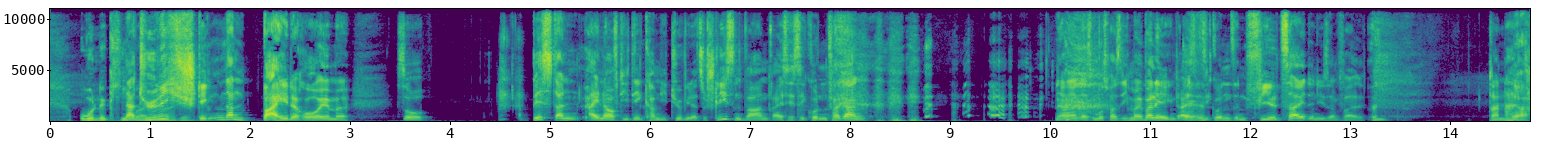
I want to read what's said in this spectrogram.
Ohne Klimaanlage. Natürlich stinken dann beide Räume. So. Bis dann einer auf die Idee kam, die Tür wieder zu schließen, waren 30 Sekunden vergangen. Ja, das muss man sich mal überlegen. 30 Sekunden sind viel Zeit in diesem Fall. Dann halt, Ja,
